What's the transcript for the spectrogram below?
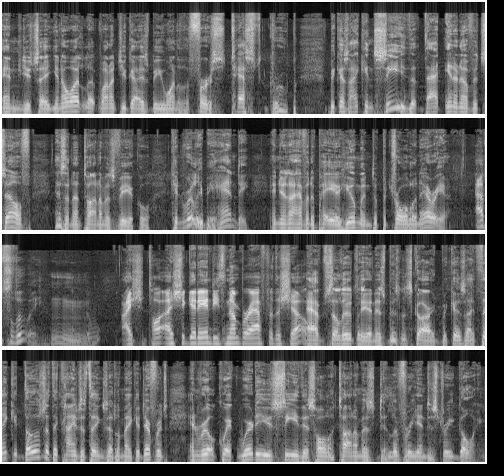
And you say, you know what? Let, why don't you guys be one of the first test group? Because I can see that that in and of itself, as an autonomous vehicle, can really be handy, and you're not having to pay a human to patrol an area. Absolutely. Hmm. I should talk. I should get Andy's number after the show. Absolutely, and his business card, because I think those are the kinds of things that'll make a difference. And real quick, where do you see this whole autonomous delivery industry going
